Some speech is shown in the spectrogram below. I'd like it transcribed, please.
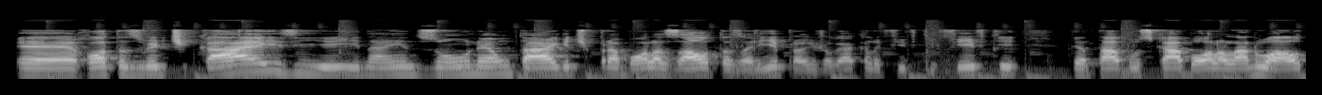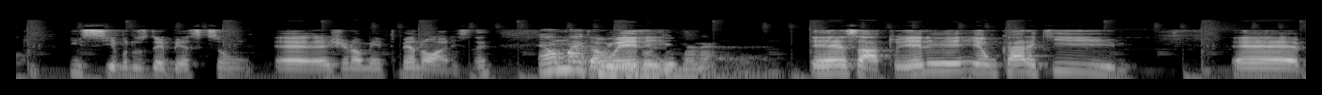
é, rotas verticais e, e, na end zone é um target para bolas altas ali, para jogar aquela 50-50, tentar buscar a bola lá no alto, em cima dos DBs que são é, geralmente menores, né? É um Mike então, ele, vida, né? É, exato, ele é um cara que é,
